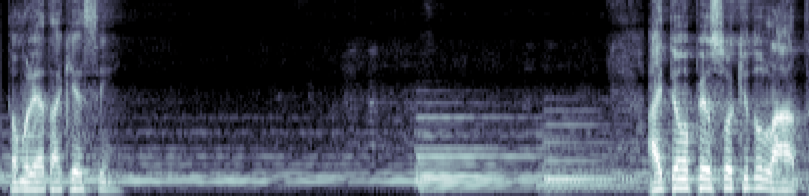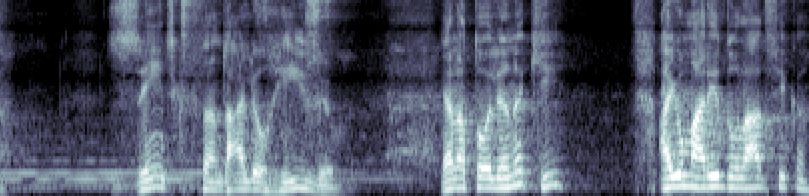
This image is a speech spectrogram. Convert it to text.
Então a mulher está aqui assim. Aí tem uma pessoa aqui do lado. Gente, que sandália horrível. Ela está olhando aqui. Aí o marido do lado fica.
